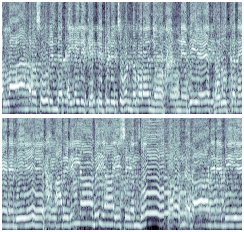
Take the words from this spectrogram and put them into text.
അള്ളാന്റെ റസൂലിന്റെ കയ്യിൽ കെട്ടിപ്പിടിച്ചുകൊണ്ട് പറഞ്ഞു നബിയെ പൊറുക്കണേ നബിയെ അറിവില്ലാതെ ആയിഷ എന്തോ പറഞ്ഞതാണ് നബിയെ.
